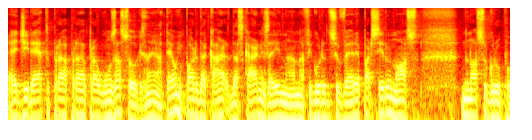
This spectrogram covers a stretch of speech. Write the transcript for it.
é, direto para alguns açougues. Né? Até o Empório da car das Carnes, aí na, na figura do Silvério, é parceiro nosso, do nosso grupo.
